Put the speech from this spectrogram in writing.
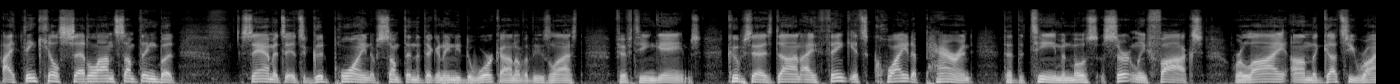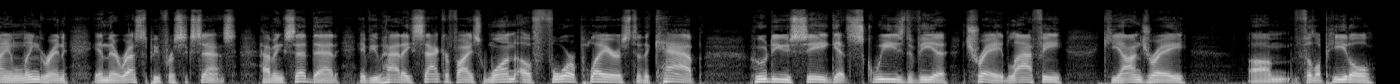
I think he'll settle on something, but Sam, it's it's a good point of something that they're going to need to work on over these last 15 games. Coop says, Don, I think it's quite apparent that the team, and most certainly Fox, rely on the gutsy Ryan Lindgren in their recipe for success. Having said that, if you had a sacrifice one of four players to the cap, who do you see get squeezed via trade? Laffy, K'Andre, um, Filip Chytil,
